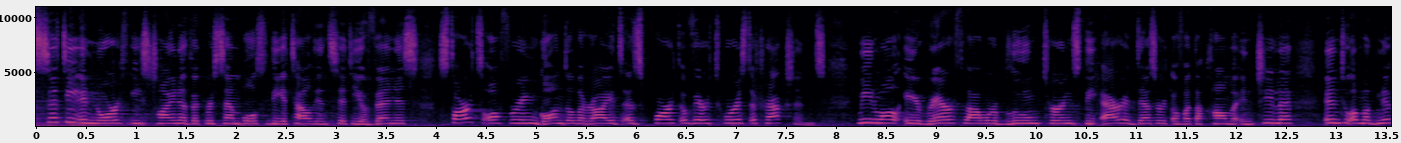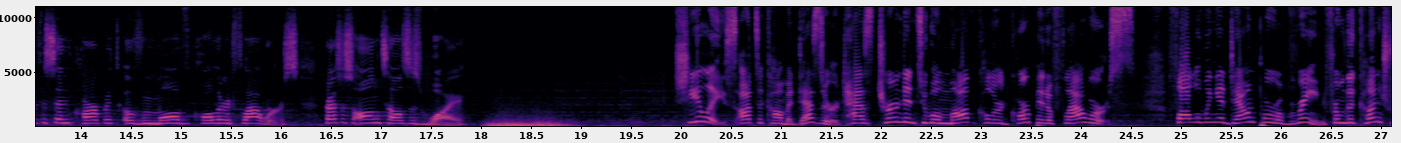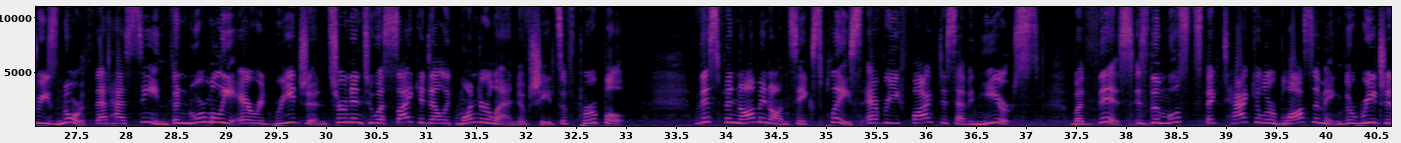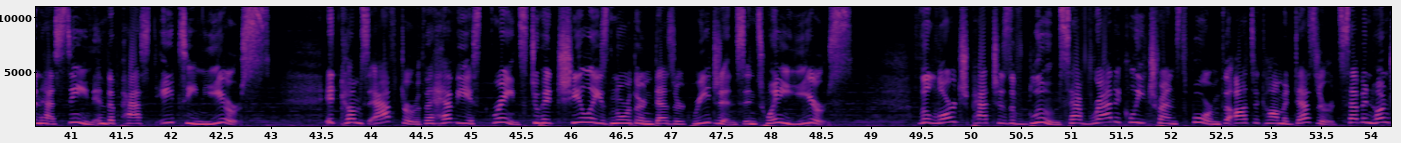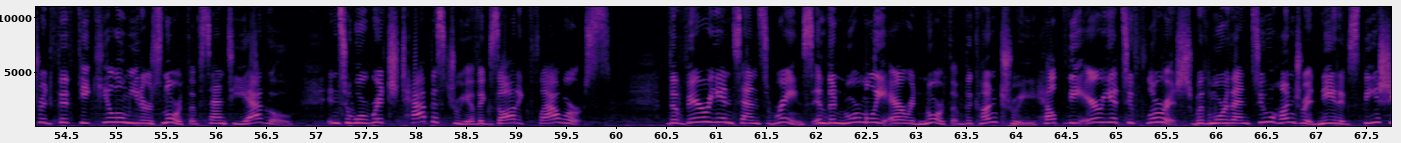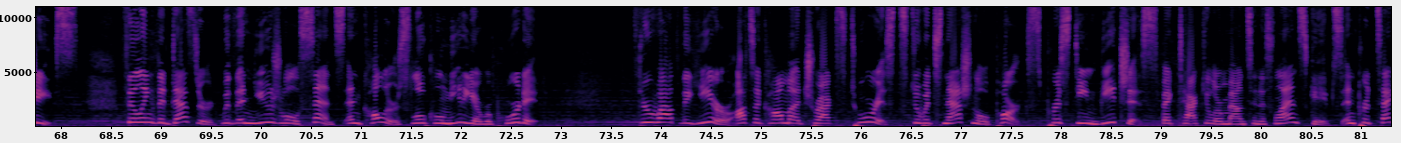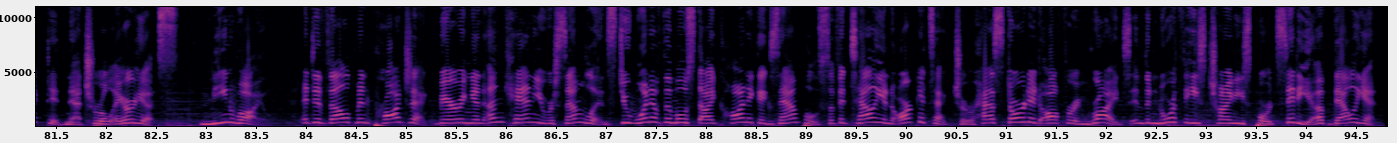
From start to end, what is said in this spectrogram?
A city in northeast China that resembles the Italian city of Venice starts offering gondola rides as part of their tourist attractions. Meanwhile, a rare flower bloom turns the arid desert of Atacama in Chile into a magnificent carpet of mauve-colored flowers. Precious Ong tells us why. Chile's Atacama Desert has turned into a mauve-colored carpet of flowers following a downpour of rain from the country's north that has seen the normally arid region turn into a psychedelic wonderland of shades of purple. This phenomenon takes place every 5 to 7 years, but this is the most spectacular blossoming the region has seen in the past 18 years. It comes after the heaviest rains to hit Chile's northern desert regions in 20 years. The large patches of blooms have radically transformed the Atacama Desert 750 kilometers north of Santiago into a rich tapestry of exotic flowers. The very intense rains in the normally arid north of the country helped the area to flourish with more than 200 native species, filling the desert with unusual scents and colors local media reported. Throughout the year, Atacama attracts tourists to its national parks, pristine beaches, spectacular mountainous landscapes, and protected natural areas. Meanwhile, a development project bearing an uncanny resemblance to one of the most iconic examples of Italian architecture has started offering rides in the northeast Chinese port city of Dalian.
